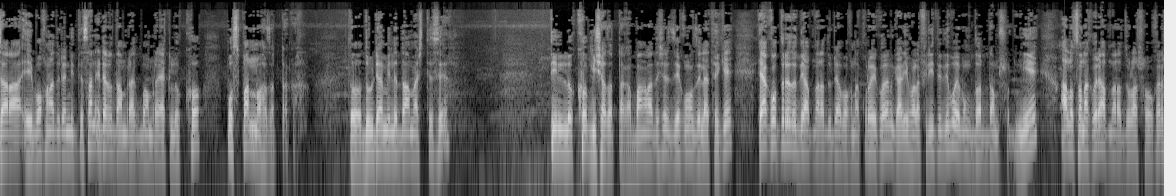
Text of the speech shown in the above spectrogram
যারা এই বখনা দুটা নিতে চান, এটার দাম রাখব আমরা এক লক্ষ পঁচপান্ন হাজার টাকা। তো দুইটা মিলে দাম আসতেছে তিন লক্ষ বিশ হাজার টাকা। বাংলাদেশের যে কোনো জেলা থেকে একত্রে যদি আপনারা দুটা বকনা ক্রয় করেন, গাড়ি ভাড়া ফ্রিতে দেবো এবং দরদাম নিয়ে আলোচনা করে আপনারা জোড়া সহকারে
